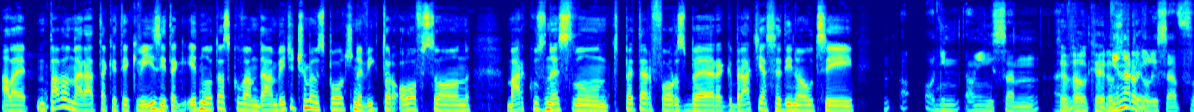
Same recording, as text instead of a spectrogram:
ale Pavel má rád také tie kvízy, tak jednu otázku vám dám. Viete, čo majú spoločné Viktor Olofsson, Markus Neslund, Peter Forsberg, bratia Sedinovci, oni, oni sa... To je veľké Nenarodili sa v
